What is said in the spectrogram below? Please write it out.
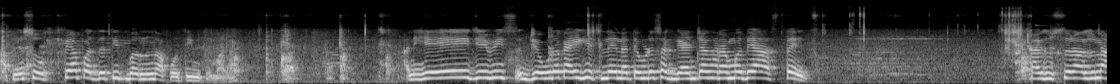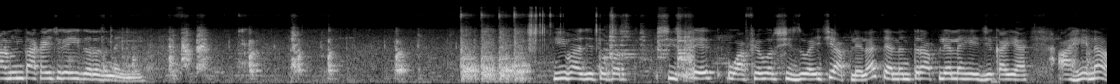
आपल्या सोप्या पद्धतीत बनवून दाखवते मी तुम्हाला. आणि हे जे मी जेवढं काही घेतलंय ना तेवढं सगळ्यांच्या घरामध्ये असतंयच. काय दुसरं अजून आणून टाकायची काही गरज नाही आहे ही भाजी तो परत शिजते वाफेवर शिजवायची आपल्याला. त्यानंतर आपल्याला हे जे काही आहे ना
